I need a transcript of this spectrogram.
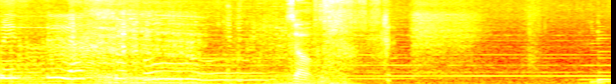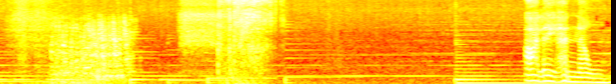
مثل الصخور زو عليها النوم.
